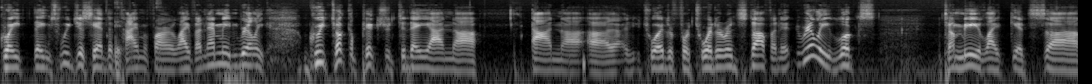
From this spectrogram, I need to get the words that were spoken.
great things. We just had the time of our life, and I mean, really, we took a picture today on uh, on uh, uh, Twitter for Twitter and stuff, and it really looks to me like it's. Uh,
